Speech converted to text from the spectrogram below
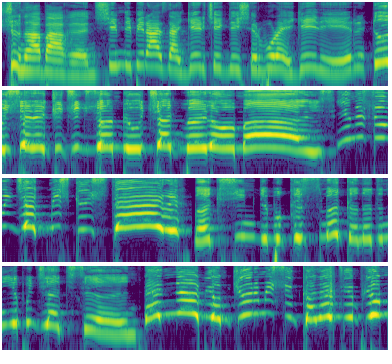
Şuna bakın. Şimdi birazdan gerçekleşir buraya gelir. Duysana küçük zombi uçak böyle olmaz. Nasıl olacakmış göster. Bak şimdi bu kısma kanadını yapacaksın. Ben ne yapıyorum kör müsün kanat yapıyorum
